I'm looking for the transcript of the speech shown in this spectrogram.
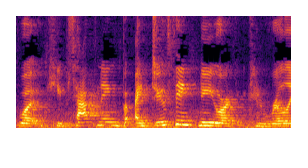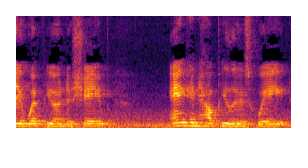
what keeps happening, but I do think New York can really whip you into shape and can help you lose weight.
